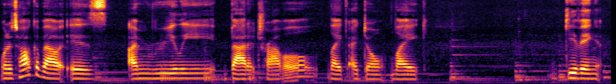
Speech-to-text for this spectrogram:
want to talk about is I'm really bad at travel. Like, I don't like giving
